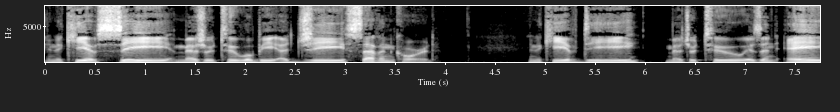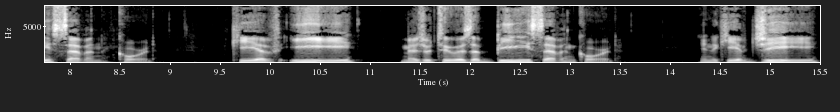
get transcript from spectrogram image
In the key of C, measure 2 will be a G7 chord. In the key of D, measure 2 is an A7 chord. Key of E, measure 2 is a B7 chord. In the key of G,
